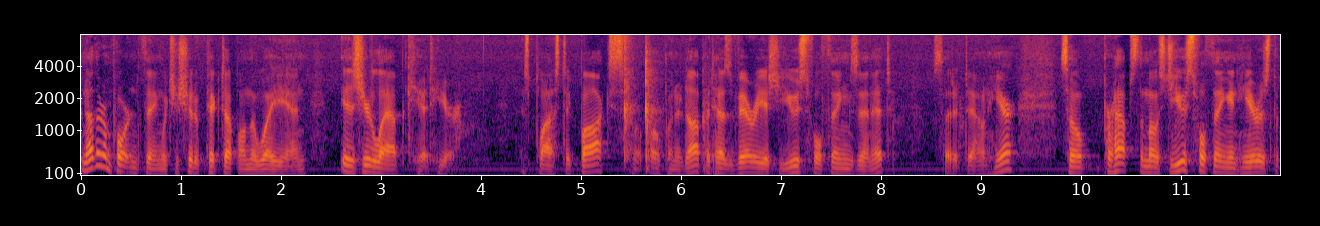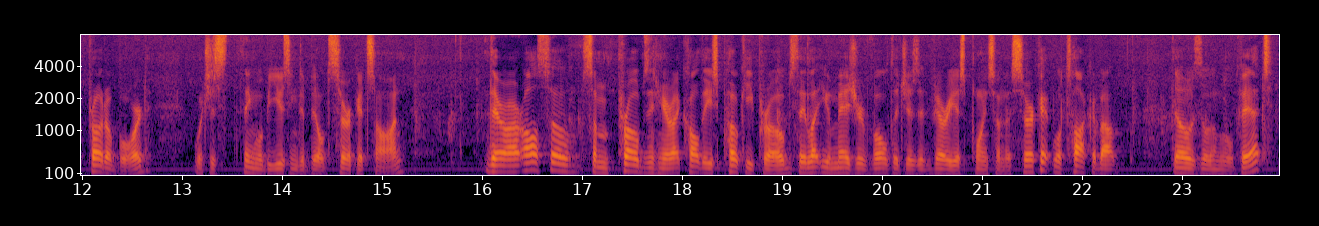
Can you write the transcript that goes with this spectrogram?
Another important thing, which you should have picked up on the way in, is your lab kit here. This plastic box, we'll open it up. It has various useful things in it. Set it down here. So perhaps the most useful thing in here is the proto board, which is the thing we'll be using to build circuits on. There are also some probes in here. I call these pokey probes. They let you measure voltages at various points on the circuit. We'll talk about those a little bit.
